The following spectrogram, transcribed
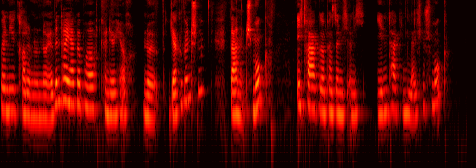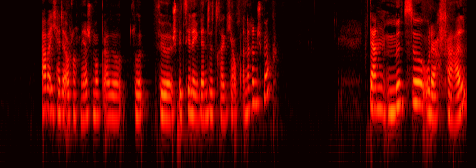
Wenn ihr gerade eine neue Winterjacke braucht, könnt ihr euch auch eine Jacke wünschen. Dann Schmuck. Ich trage persönlich eigentlich jeden Tag den gleichen Schmuck. Aber ich hätte auch noch mehr Schmuck. Also so für spezielle Events trage ich auch anderen Schmuck. Dann Mütze oder Schal.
